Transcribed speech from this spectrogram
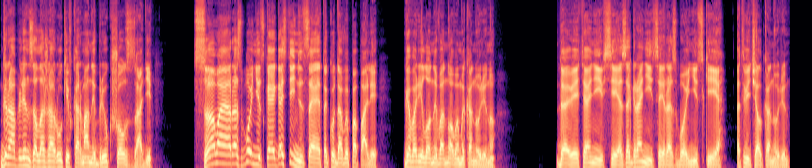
Граблин, заложа руки в карманы брюк, шел сзади — «Самая разбойницкая гостиница это, куда вы попали», — говорил он Ивановым и Конурину. «Да ведь они все за границей разбойницкие», — отвечал Конурин.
